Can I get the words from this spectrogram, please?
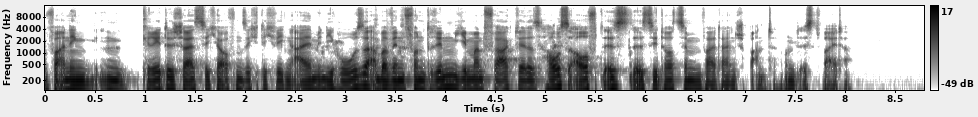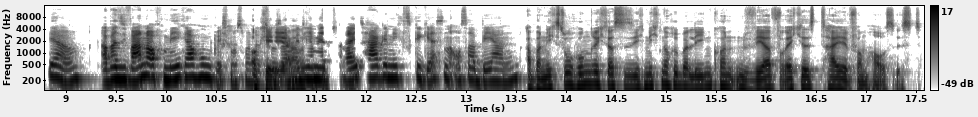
Vor allen Dingen, Gretel scheißt sich ja offensichtlich wegen allem in die Hose, aber wenn von drinnen jemand fragt, wer das Haus auf ist, ist sie trotzdem weiter entspannt und isst weiter. Ja, aber sie waren auch mega hungrig, muss man Okay, dazu sagen. ja. Die haben jetzt drei Tage nichts gegessen außer Beeren. Aber nicht so hungrig, dass sie sich nicht noch überlegen konnten, wer welches Teil vom Haus ist.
